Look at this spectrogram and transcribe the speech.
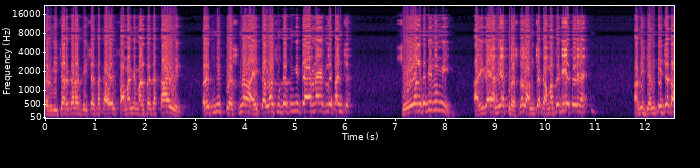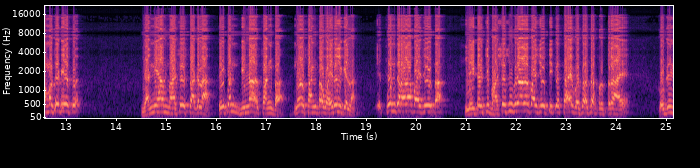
तर विचार करा देशाचा काय होईल सामान्य माणसाचा काय होईल? अरे तुम्ही प्रश्न ऐकायला सुद्धा तुम्ही तयार नाहीत लोकांचे. सोडवाल कधी तुम्ही? आणि काय आम्ही या प्रश्नाला आमच्या कामासाठी येतोय नाही. आम्ही जनतेच्या कामासाठी येतोय. यांनी हा मॅसेज टाकला ते पण बिना सांगता न सांगता व्हायरल केला. फोन करायला पाहिजे होता. लेटरची भाषा सुधारायला पाहिजे होती. का साहेब असा असा पत्र आहे. कधी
